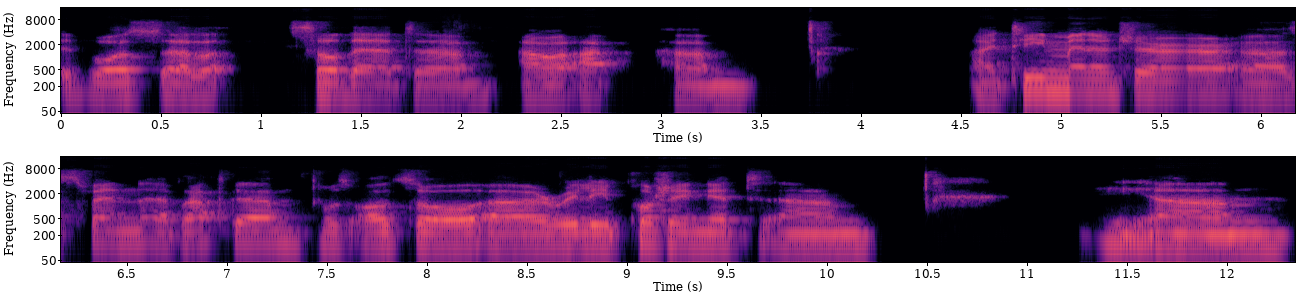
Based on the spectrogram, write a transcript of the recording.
it was uh, so that um, our uh, um, IT manager uh, Sven Bratke, who's also really pushing it. Um, he, um,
